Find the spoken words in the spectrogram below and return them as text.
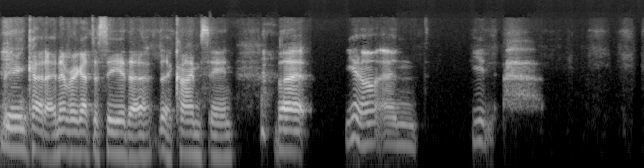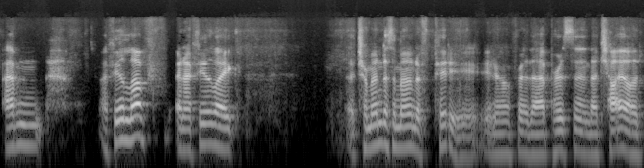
being cut i never got to see the the crime scene but you know and you i'm i feel love and i feel like a tremendous amount of pity you know for that person that child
